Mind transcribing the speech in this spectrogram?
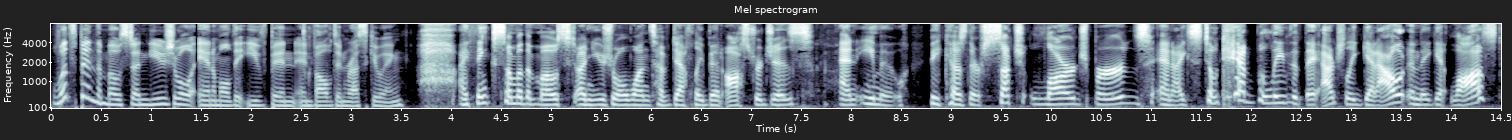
What's been the most unusual animal that you've been involved in rescuing? I think some of the most unusual ones have definitely been ostriches and emu because they're such large birds and I still can't believe that they actually get out and they get lost.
